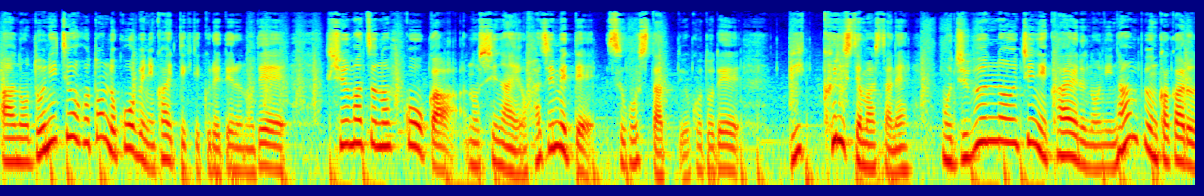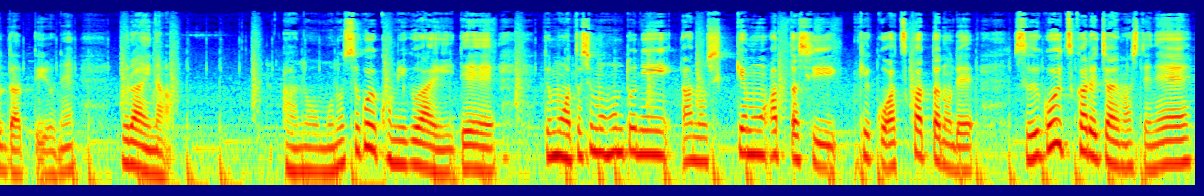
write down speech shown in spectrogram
あの土日はほとんど神戸に帰ってきてくれてるので週末の福岡の市内を初めて過ごしたっていうことでびっくりしてましたね。もう自分の家に帰るのに何分かかるんだっていうねぐらいなあのものすごい混み具合ででも私も本当にあの湿気もあったし結構暑かったのですごい疲れちゃいましてね。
